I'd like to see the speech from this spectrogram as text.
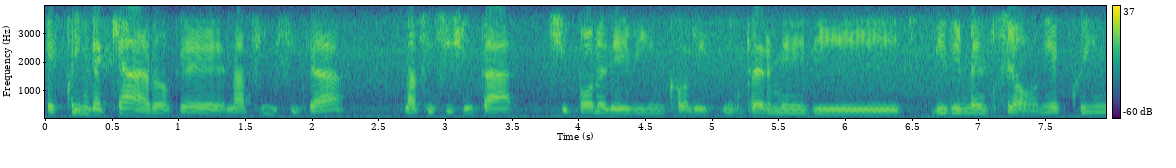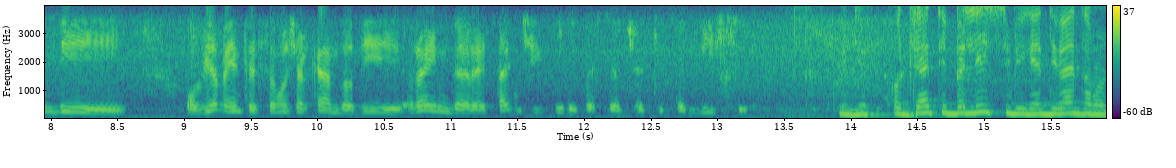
e quindi è chiaro che la fisica, la fisicità ci pone dei vincoli in termini di, di dimensioni e quindi ovviamente stiamo cercando di rendere tangibili questi oggetti bellissimi. Quindi oggetti bellissimi che diventano,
